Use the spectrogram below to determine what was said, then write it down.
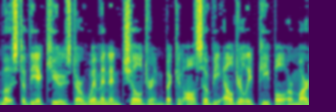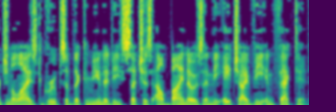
Most of the accused are women and children but can also be elderly people or marginalized groups of the community such as albinos and the HIV-infected.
